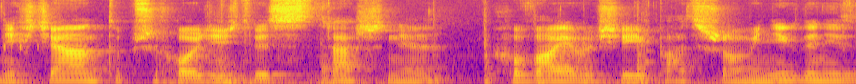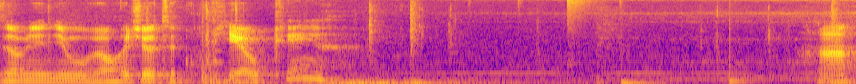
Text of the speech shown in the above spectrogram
Nie chciałam tu przychodzić, to jest strasznie. Chowają się i patrzą i nigdy nic do mnie nie mówią. Chodzi o te kukiełki? Ha.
